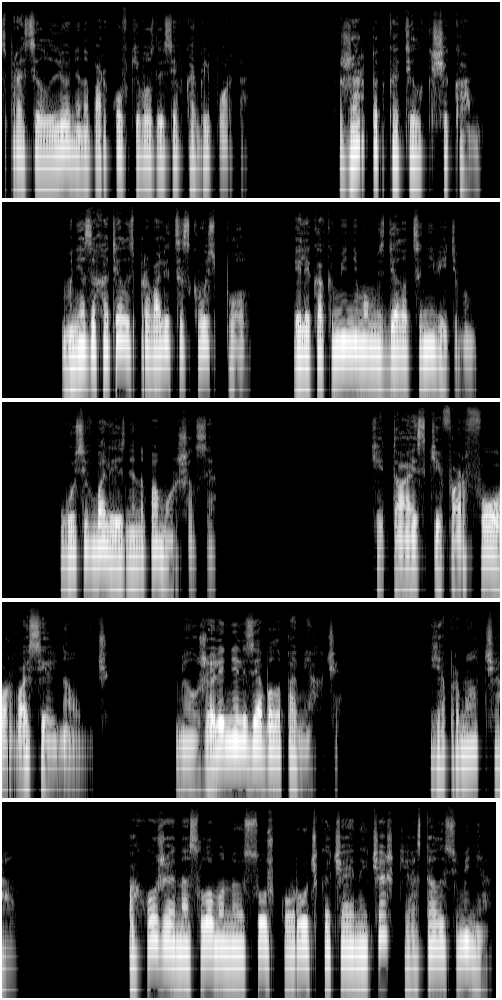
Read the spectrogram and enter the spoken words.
спросил Лёня на парковке возле севкабельпорта. Жар подкатил к щекам. Мне захотелось провалиться сквозь пол или как минимум сделаться невидимым. Гусев болезненно поморщился. Китайский фарфор, Василий Наумович. Неужели нельзя было помягче? Я промолчал. Похожая на сломанную сушку ручка чайной чашки осталась у меня.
